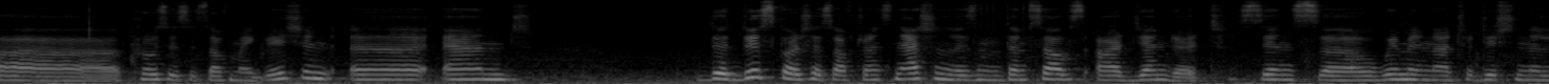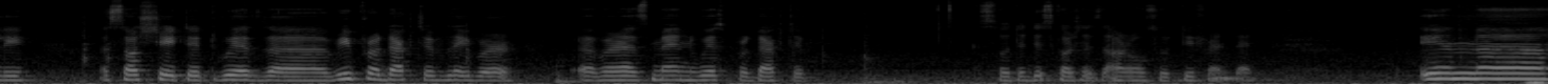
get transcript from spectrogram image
uh, processes of migration, and the discourses of transnationalism themselves are gendered, since women are traditionally associated with reproductive labor uh, whereas men with productive. So the discourses are also different then. In uh,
